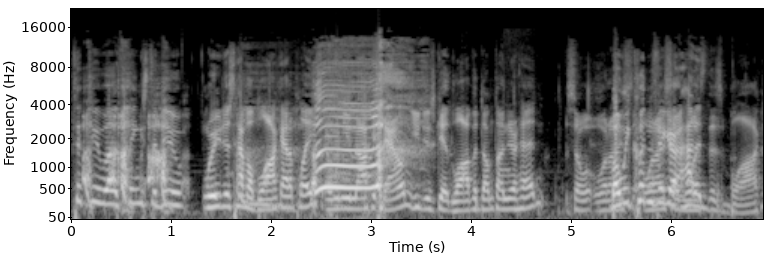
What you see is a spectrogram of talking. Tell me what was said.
to do uh, things to do where you just have a block out of place, and when you knock it down, you just get lava dumped on your head. So when But I we said- couldn't when I figure said, out how to- this block?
